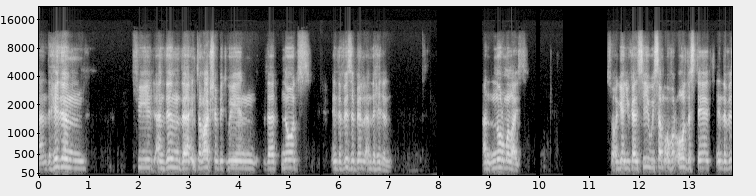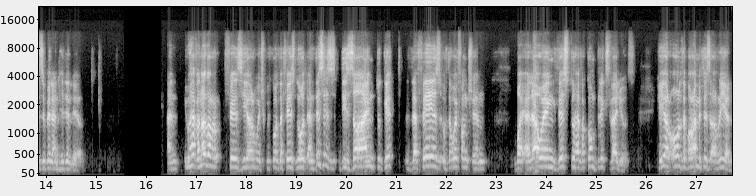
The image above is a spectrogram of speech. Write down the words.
and the hidden field, and then the interaction between the nodes in the visible and the hidden and normalized. So again, you can see we sum over all the state in the visible and hidden layer. And you have another phase here, which we call the phase node. And this is designed to get the phase of the wave function by allowing this to have a complex values. Here, all the parameters are real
